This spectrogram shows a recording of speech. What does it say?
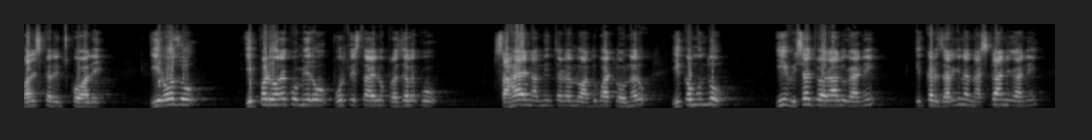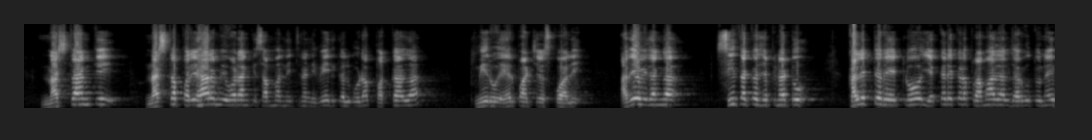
పరిష్కరించుకోవాలి. ఈరోజు ఇప్పటి వరకు మీరు పూర్తి స్థాయిలో ప్రజలకు సహాయాన్ని అందించడంలో అందుబాటులో ఉన్నారు. ఇక ముందు ఈ విష జ్వరాలు కానీ ఇక్కడ జరిగిన నష్టాన్ని కానీ నష్టానికి నష్ట పరిహారం ఇవ్వడానికి సంబంధించిన నివేదికలు కూడా పక్కాగా మీరు ఏర్పాటు చేసుకోవాలి. అదేవిధంగా సీతక్క చెప్పినట్టు కలెక్టరేట్లో ఎక్కడెక్కడ ప్రమాదాలు జరుగుతున్నాయి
